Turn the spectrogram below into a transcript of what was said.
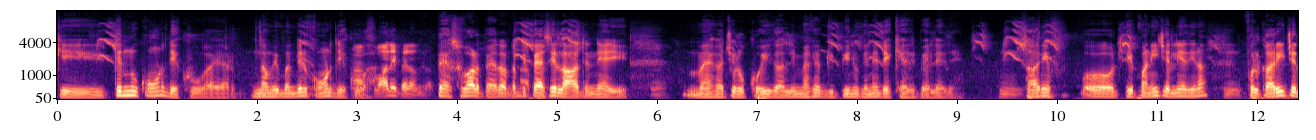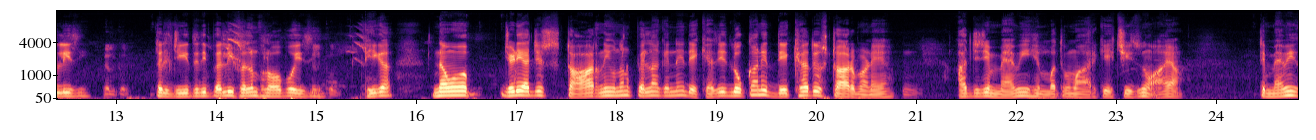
ਕਿ ਤੈਨੂੰ ਕੌਣ ਦੇਖੂਗਾ ਯਾਰ? ਨਵੇਂ ਬੰਦੇ ਨੂੰ ਕੌਣ ਦੇਖੂਗਾ? ਸਵਾਲ ਹੀ ਪੈਦਾ ਹੁੰਦਾ। ਪੈਸੇ ਸਵਾਲ ਪੈਦਾ ਹੁੰਦਾ ਵੀ ਪੈਸੇ ਲਾ ਦਿੰਦੇ ਆ ਜੀ। ਮੈਂ ਕਿਹਾ ਚਲੋ ਕੋਈ ਗੱਲ ਨਹੀਂ। ਮੈਂ ਕਿਹਾ ਗਿੱਪੀ ਨੂੰ ਕਿਹਨੇ ਦੇਖਿਆ ਸੀ ਪਹਿਲੇ ਦੇ ਸਾਰੀਆਂ ਟੇਪਾਂ ਨਹੀਂ ਚੱਲੀਆਂ ਸੀ ਨਾ। ਫੁਲਕਾਰੀ ਚੱਲੀ ਸੀ। ਬਿਲਕੁਲ। ਦਿਲਜੀਤ ਦੀ ਪਹਿਲੀ ਫਿਲਮ ਫਲॉप ਹੋਈ ਸੀ। ਠੀਕ ਆ? ਨਵਾਂ ਜਿਹੜੇ ਅੱਜ ਸਟਾਰ ਨੇ ਉਹਨਾਂ ਨੂੰ ਪਹਿਲਾਂ ਕਿੰਨੇ ਦੇਖਿਆ ਸੀ। ਲੋਕਾਂ ਨੇ ਦੇਖਿਆ ਤੇ ਉਹ ਸਟਾਰ ਬਣੇ ਆ। ਅੱਜ ਜੇ ਮੈਂ ਵੀ ਹਿੰਮਤ ਮਾਰ ਕੇ ਇਸ ਚੀਜ਼ ਨੂੰ ਆਇਆ ਤੇ ਮੈਂ ਵੀ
